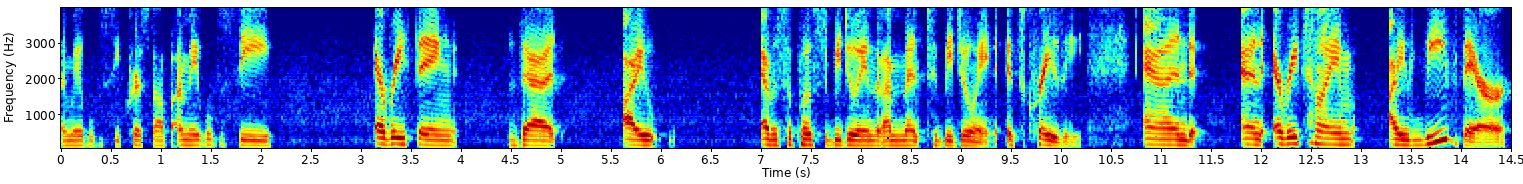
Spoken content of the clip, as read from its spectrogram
I'm able to see Kristoff. I'm able to see everything that I am supposed to be doing that I'm meant to be doing. It's crazy. And and every time I leave there,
